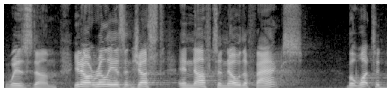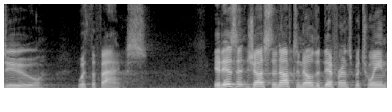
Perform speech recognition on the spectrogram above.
wisdom. You know, it really isn't just enough to know the facts, but what to do with the facts. It isn't just enough to know the difference between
